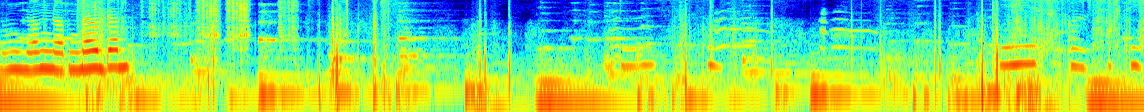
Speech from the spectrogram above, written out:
Dum dum dum dum dum. This positive.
